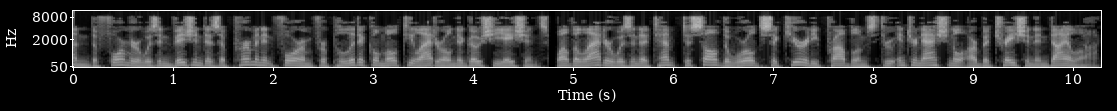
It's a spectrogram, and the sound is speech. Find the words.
I. The former was envisioned as a permanent forum for political multilateral negotiations, while the latter was an attempt to solve the world's security problems through international arbitration and dialogue.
